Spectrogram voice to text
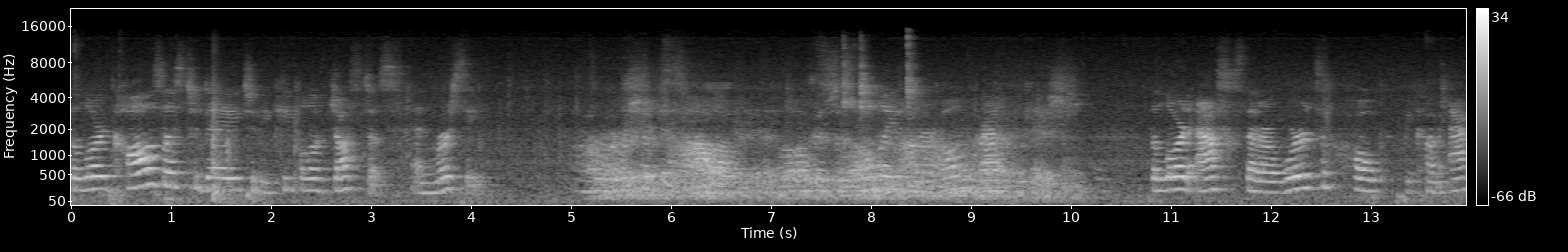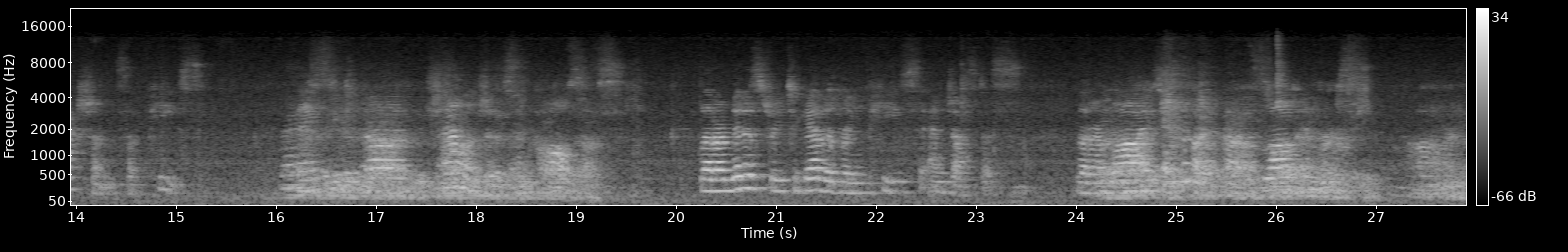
The Lord calls us today to be people of justice and mercy. Our worship is hollow if it focuses only on our own gratification. The Lord asks that our words of hope become actions of peace. Thanks be to God who challenges and calls us. Let our ministry together bring peace and justice. Let our lives reflect God's love and mercy. Amen.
